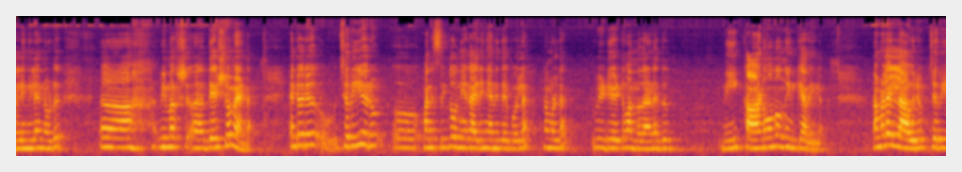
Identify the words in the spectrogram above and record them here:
അല്ലെങ്കിൽ എന്നോട് വിമർശ ദേഷ്യവും വേണ്ട. എന്റെ ഒരു ചെറിയൊരു മനസ്സിൽ തോന്നിയ കാര്യം ഞാൻ ഇതേപോലെ നമ്മളുടെ വീഡിയോ ആയിട്ട് വന്നതാണ്. ഇത് നീ കാണുമെന്നൊന്നും എനിക്കറിയില്ല. നമ്മളെല്ലാവരും ചെറിയ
